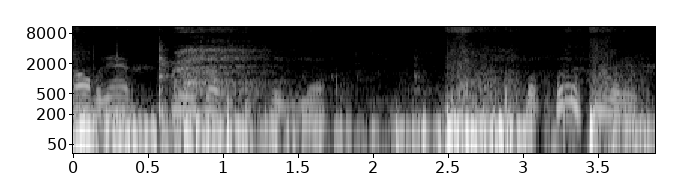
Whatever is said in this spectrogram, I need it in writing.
Ha buraya ya. Baksana şunlara.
